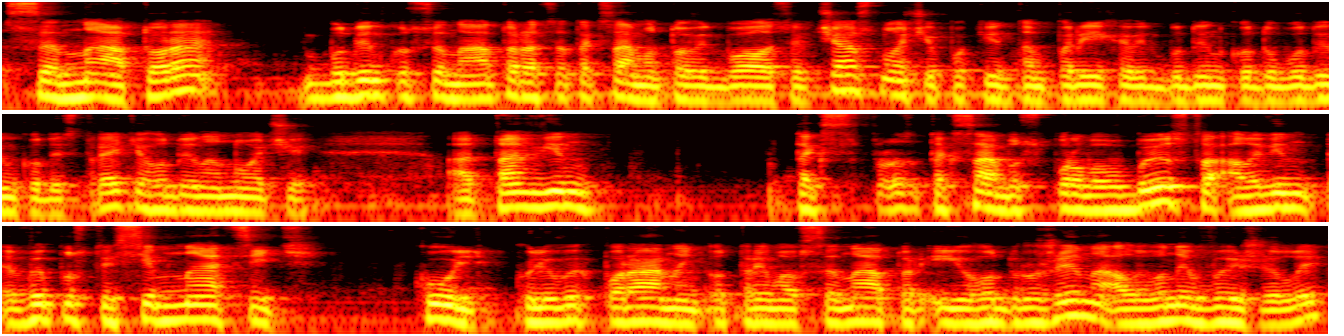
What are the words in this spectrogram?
сенатора. Будинку сенатора це так само то відбувалося в час ночі, поки він там переїхав від будинку до будинку десь третя година ночі. А там він так, так само спробував вбивства, але він випустив 17 куль, кульових поранень отримав сенатор і його дружина, але вони вижили.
